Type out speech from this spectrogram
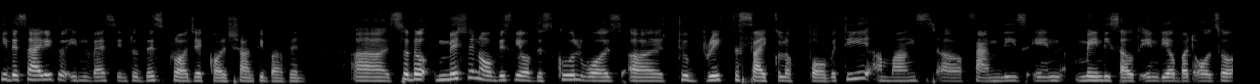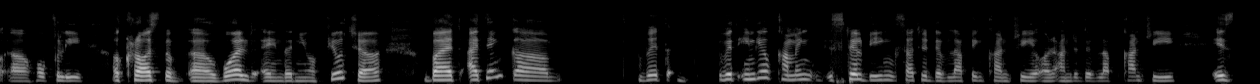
he decided to invest into this project called Shanti Bhavan. Uh, so the mission, obviously, of the school was uh, to break the cycle of poverty amongst uh, families in mainly South India, but also uh, hopefully across the uh, world in the near future. But I think um, with with India coming still being such a developing country or underdeveloped country is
